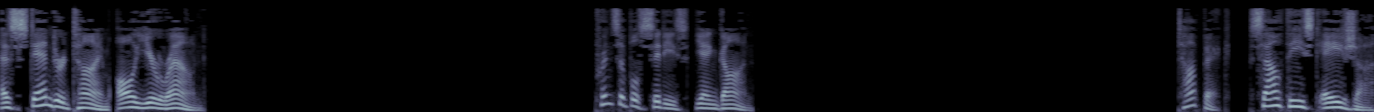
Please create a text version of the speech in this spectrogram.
as standard time all year round. Principal cities: Yangon. Southeast Asia.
